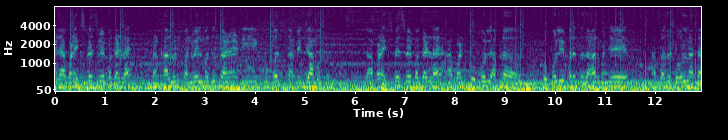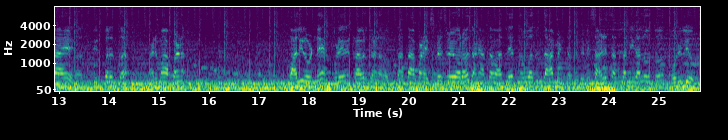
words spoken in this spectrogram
आणि आपण एक्सप्रेस वे पकडला आहे कारण खालून पनवेलमधून जाण्यासाठी खूपच ट्रॅफिक जाम होतं. तर आपण एक्सप्रेस वे पकडला आहे आपण खोपोली आपलं खोपोलीपर्यंत जाणार म्हणजे आपला जो टोल नाका आहे तिथपर्यंत. आणि मग आपण पाली रोडने पुढे ट्रॅव्हल करणार आहोत. तर आता आपण एक्सप्रेस वेवर आहोत आणि आता वाजले आहेत नऊ वाजून दहा मिनटं. म्हणजे मी साडेसातला निघालो होतो बोरिवलीवरून.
